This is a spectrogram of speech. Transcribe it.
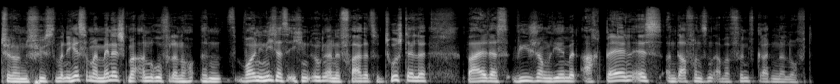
Tüllern und Füßen. Wenn ich jetzt mein Management anrufe, dann, dann wollen die nicht, dass ich ihnen irgendeine Frage zur Tour stelle, weil das wie Jonglieren mit acht Bällen ist und davon sind aber fünf gerade in der Luft.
